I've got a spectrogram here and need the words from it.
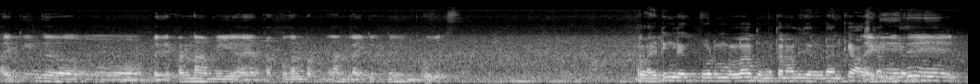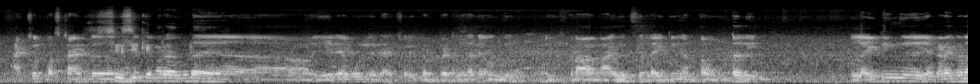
లైటింగ్ ఎక్కడన్నా మీ తక్కువ కనపడుతుంది దాని లైటింగ్ ఇంప్రూవ్ చేస్తాం లైటింగ్ లేకపోవడం వల్ల దొంగతనాలు జరగడానికి లైటింగ్ అయితే actual bus stand CC camera కూడా- ఏరియా కూడా లేదు. యాక్చువల్ ఇక్కడ బెటర్గానే ఉంది. ఇక్కడ నాకు తెలిసి లైటింగ్ అంతా ఉంటుంది. లైటింగ్ ఎక్కడెక్కడ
